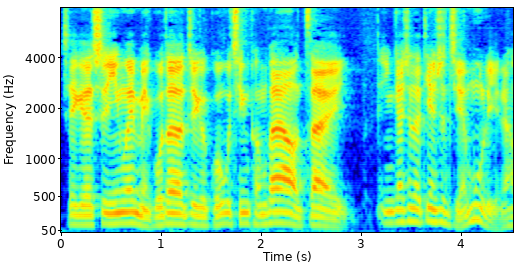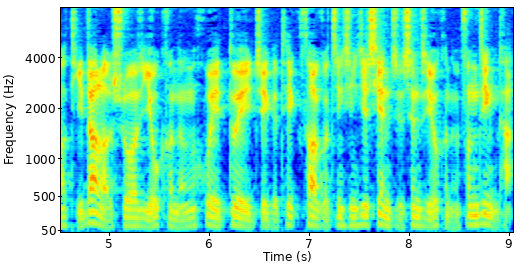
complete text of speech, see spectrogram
这个是因为美国的这个国务卿蓬佩奥在。应该是在电视节目里，然后提到了说有可能会对这个 TikTok 进行一些限制，甚至有可能封禁它。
